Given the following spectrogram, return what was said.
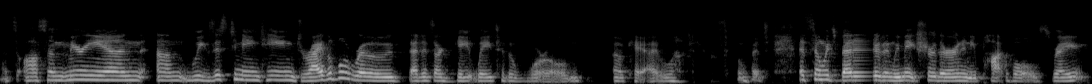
that's awesome. Marianne, um, we exist to maintain drivable roads. That is our gateway to the world. Okay, I love that so much. That's so much better than we make sure there aren't any potholes, right?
